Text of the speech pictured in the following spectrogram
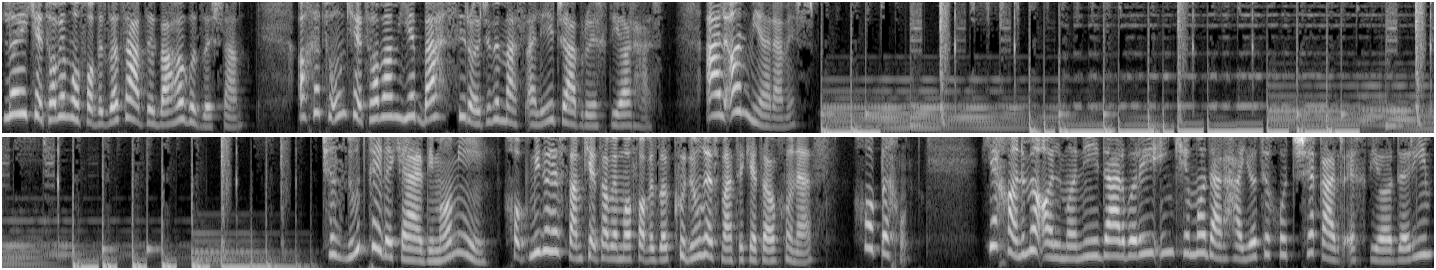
لای کتاب مفاوضات عبدالبها گذاشتم. آخه تو اون کتابم یه بحثی راجع به مسئله جبر و اختیار هست. الان میارمش. چه زود پیدا کردی مامی؟ خب می‌دونستم کتاب مفاوضات کدوم قسمت کتاب خونه است. خب بخون. یه خانم آلمانی درباره اینکه ما در حیات خود چقدر اختیار داریم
